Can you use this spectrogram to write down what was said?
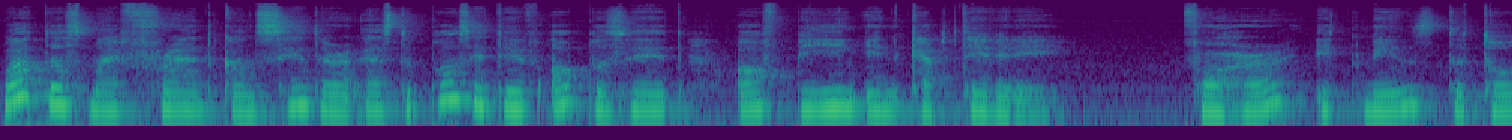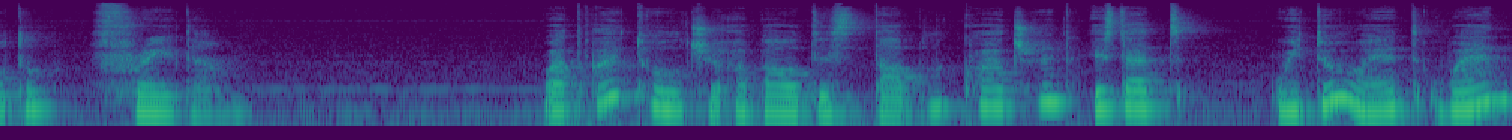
What does my friend consider as the positive opposite of being in captivity? For her, it means the total freedom. What I told you about this double quadrant is that we do it when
